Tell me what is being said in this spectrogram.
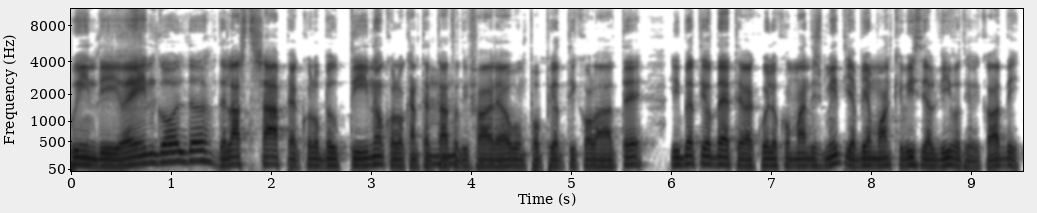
quindi Raingold, The Last Supper, quello bruttino, quello che hanno tentato mm. di fare robe un po' più articolate. Liberty of Death era quello con Mandy Smith, li abbiamo anche visti dal vivo, ti ricordi?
